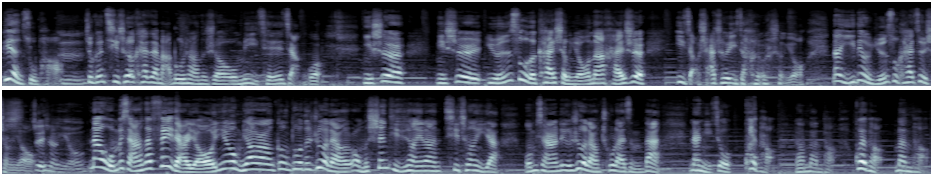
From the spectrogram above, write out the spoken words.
变速跑，嗯就跟汽车开在马路上的时候，我们以前也讲过，你是你是匀速的开省油呢，还是一脚刹车一脚油省油？那一定匀速开最省油。最省油。那我们想让它费点油，因为我们要让更多的热量，让我们身体就像一辆汽车一样，我们想让这个热量出来怎么办？那你就快跑，然后慢跑，快跑慢跑，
